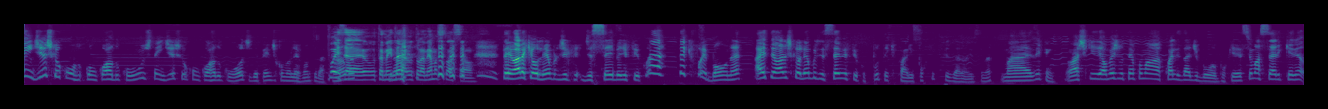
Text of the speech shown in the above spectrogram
Tem dias que eu concordo com uns, tem dias que eu concordo com outros, depende de como eu levanto da pois cama. É, eu também tô, né? na, eu tô na mesma situação. tem hora que eu lembro de, de Saber e fico, é, até que foi bom, né? Aí tem horas que eu lembro de Saber e fico, puta que pariu, por que, que fizeram isso, né? Mas, enfim, eu acho que ao mesmo tempo é uma qualidade boa, porque se uma série querer,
